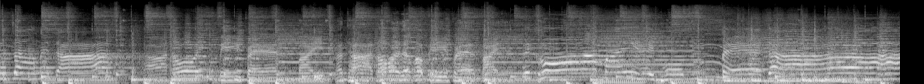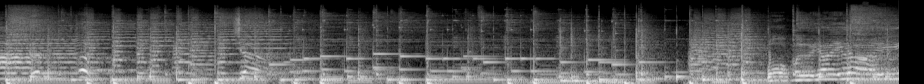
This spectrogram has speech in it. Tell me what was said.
นะจ้าแม่จ๋าถ้าน้อยมีแฟนใหม่ถ้าน้อยแล้วก็มีแฟนใหม่ไปขอไม่ให้ผมแม่จ๋า กมือย่อย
